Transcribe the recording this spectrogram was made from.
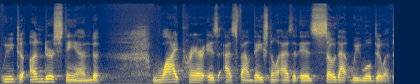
We need to understand why prayer is as foundational as it is so that we will do it.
